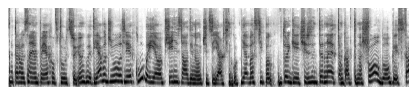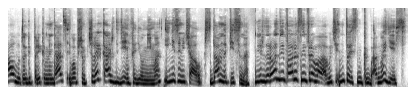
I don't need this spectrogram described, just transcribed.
который вот с нами поехал в Турцию, и он говорит, я вот живу возле яхт-клуба, и я вообще не знал, где научиться яхтингу. Я вас, типа, в итоге через интернет там как-то нашел, долго искал, в итоге по рекомендации. В общем, человек каждый день ходил мимо и не замечал, что там написано «Международные парусные права». Ну, то есть, ну, как бы оно есть,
